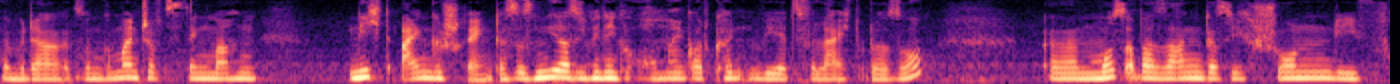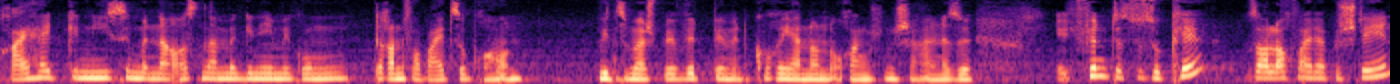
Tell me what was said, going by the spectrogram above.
wenn wir da so ein Gemeinschaftsding machen, nicht eingeschränkt. Das ist nie, dass ich mir denke, oh mein Gott, könnten wir jetzt vielleicht oder so. Ähm, muss aber sagen, dass ich schon die Freiheit genieße, mit einer Ausnahmegenehmigung dran vorbeizubrauen. Wie zum Beispiel Witbier mit Koriander und Orangenschalen. Also ich finde, das ist okay, soll auch weiter bestehen,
